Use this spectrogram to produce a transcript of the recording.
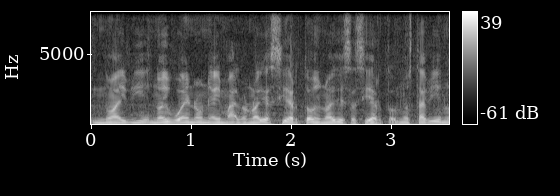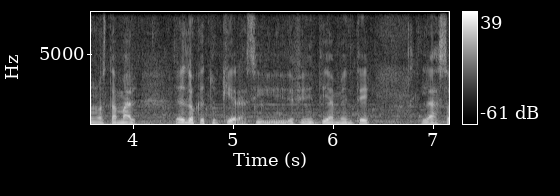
no hay, bien, no hay bueno ni hay malo, no hay acierto y no hay desacierto, no está bien o no está mal, es lo que tú quieras y definitivamente las,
